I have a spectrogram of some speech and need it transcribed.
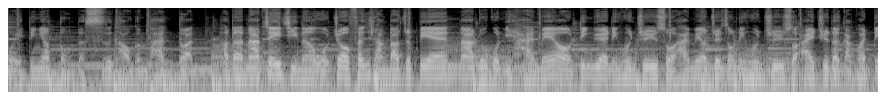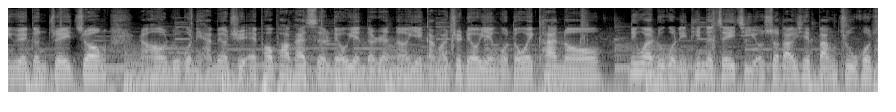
我一定要懂得思考跟判断。好的，那这一集呢，我就分享到这边。那如果你还没有订阅灵魂治愈所，还没有追踪灵魂治愈所 IG 的，赶快订阅跟追踪。然后，如果你还没有去 Apple Podcast 留言的人呢，也赶快去留言，我都会看哦。另外，如果你听的这一集有受到一些帮助，或者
